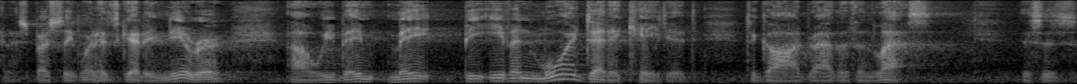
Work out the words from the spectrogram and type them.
and especially when it's getting nearer, uh, we may, may be even more dedicated to God rather than less. This is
